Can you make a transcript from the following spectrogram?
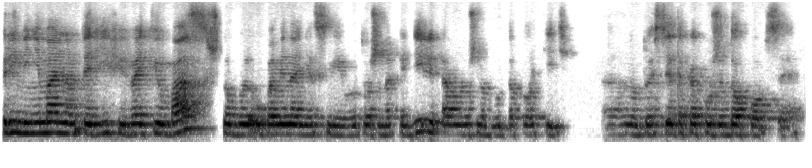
при минимальном тарифе в IQ Bus, чтобы упоминания в СМИ вы тоже находили, там нужно будет доплатить. Э, ну, то есть это как уже доп. опция.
